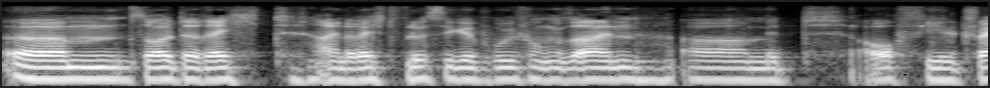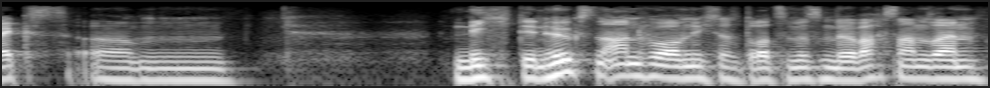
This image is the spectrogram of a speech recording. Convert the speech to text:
Ähm, sollte recht, eine recht flüssige Prüfung sein, äh, mit auch viel Tracks. Ähm, nicht den höchsten Anforderungen, nicht, dass trotzdem müssen wir wachsam sein.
